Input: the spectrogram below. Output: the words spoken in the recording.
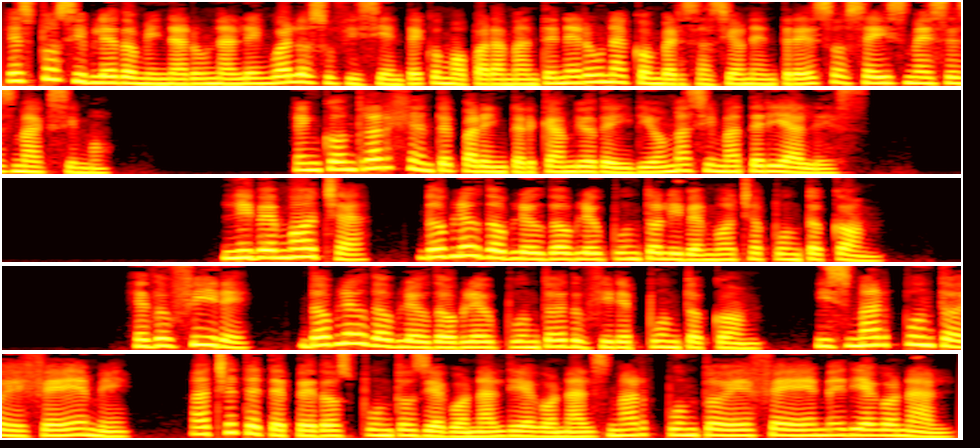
Es posible dominar una lengua lo suficiente como para mantener una conversación en tres o seis meses máximo. Encontrar gente para intercambio de idiomas y materiales. Libemocha, www.libemocha.com. Edufire, www.edufire.com, y smart.fm, http smart.fm diagonal.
